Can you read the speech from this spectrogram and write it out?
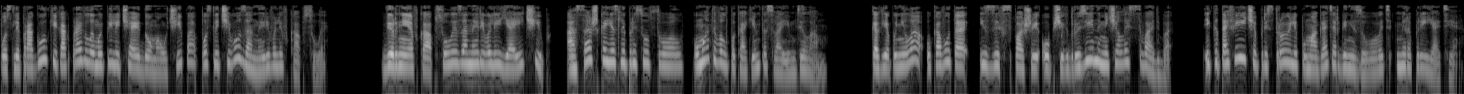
После прогулки, как правило, мы пили чай дома у Чипа, после чего заныривали в капсулы. Вернее, в капсулы заныривали я и Чип, а Сашка, если присутствовал, уматывал по каким-то своим делам. Как я поняла, у кого-то из их с Пашей общих друзей намечалась свадьба, и Котофеича пристроили помогать организовывать мероприятие.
